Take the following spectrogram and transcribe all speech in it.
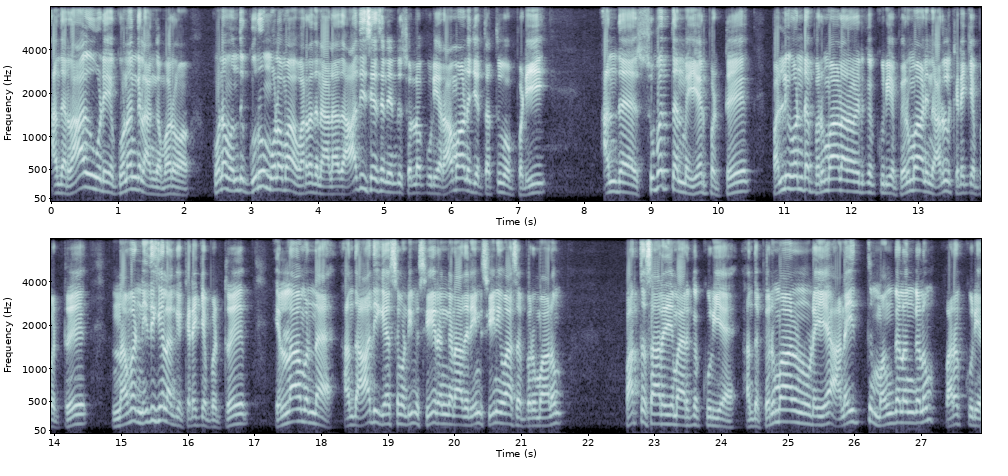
அந்த ராகுவுடைய குணங்கள் அங்கே வரும். குணம் வந்து குரு மூலமாக வர்றதுனால அது ஆதிசேஷன் என்று சொல்லக்கூடிய ராமானுஜர் தத்துவப்படி அந்த சுபத்தன்மை ஏற்பட்டு பள்ளி கொண்ட பெருமாளாக இருக்கக்கூடிய பெருமானின் அருள் கிடைக்கப்பட்டு நவநிதிகள் அங்கு கிடைக்கப்பெற்று எல்லாம் என்ன அந்த ஆதிகேசவனையும் ஸ்ரீரங்கநாதனையும் சீனிவாச பெருமானும் பார்த்தசாரதியமாக இருக்கக்கூடிய அந்த பெருமானனுடைய அனைத்து மங்களங்களும் வரக்கூடிய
